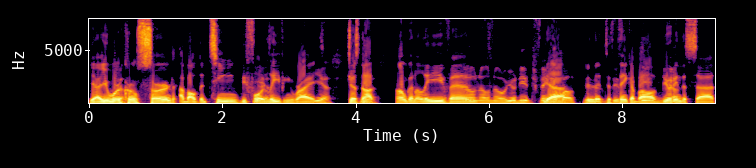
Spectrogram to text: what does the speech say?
Yeah. You were Yeah. concerned about the team before Yes. leaving, right? Yes, Just not, yes. I'm going to leave and. No, no, no. You need to think yeah. about you the, need to think about team, building yeah, the set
